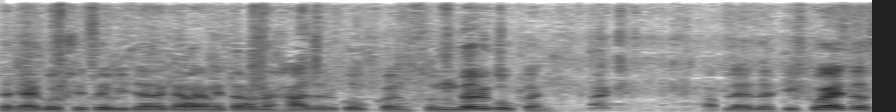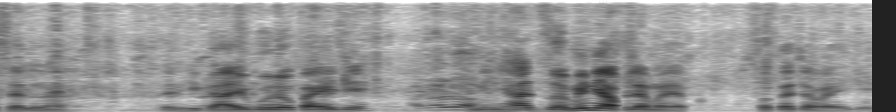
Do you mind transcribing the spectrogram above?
तर ह्या गोष्टीचा विचार करा मित्रांनो. हा जर कोकण सुंदर कोकण आपल्याला जर टिकवायचं असेल ना तर ही गाय गुरं पाहिजे. आणि ह्या जमिनी आपल्यामध्ये स्वतःच्या पाहिजे.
